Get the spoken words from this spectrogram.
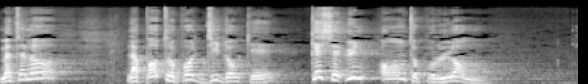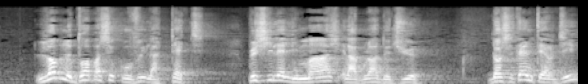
Maintenant, l'apôtre Paul dit donc que, que c'est une honte pour l'homme. L'homme ne doit pas se couvrir la tête, puisqu'il est l'image et la gloire de Dieu. Donc c'est interdit,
